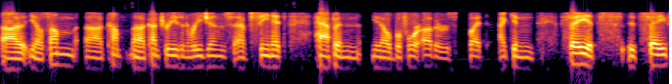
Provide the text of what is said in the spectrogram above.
Uh, you know, some uh, com- uh, countries and regions have seen it happen, you know, before others. But I can say it's it's safe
